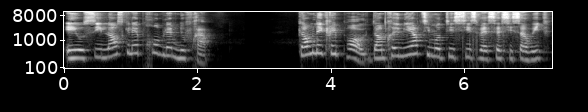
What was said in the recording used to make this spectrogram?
et aussi lorsque les problèmes nous frappent. Comme l'écrit Paul dans 1 Timothée 6, verset 6 à 8,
